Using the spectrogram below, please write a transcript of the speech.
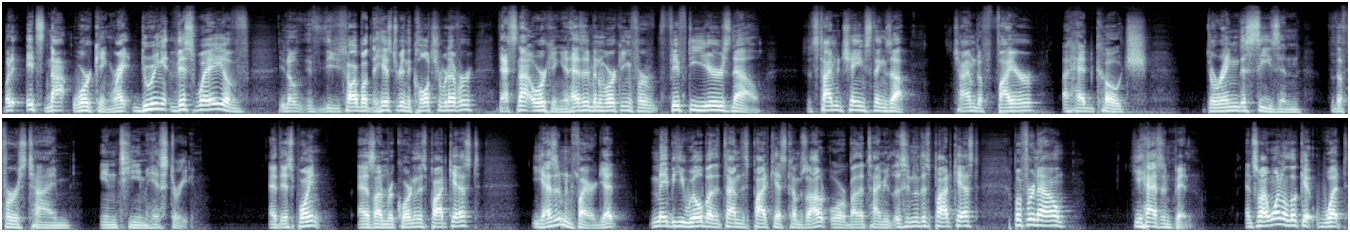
But it's not working, right? Doing it this way of you know, if you talk about the history and the culture, whatever, that's not working. It hasn't been working for 50 years now. It's time to change things up. It's time to fire a head coach during the season for the first time in team history. At this point, as I'm recording this podcast, he hasn't been fired yet. Maybe he will by the time this podcast comes out or by the time you listen to this podcast. But for now, he hasn't been. And so I want to look at what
